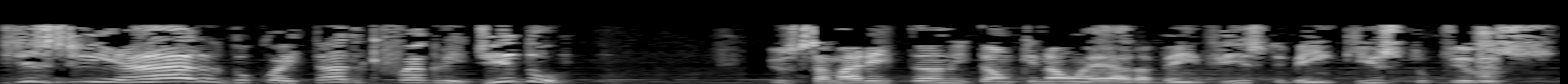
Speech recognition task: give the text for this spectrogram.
desviaram do coitado que foi agredido e o samaritano, então, que não era bem visto e bem quisto pelos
